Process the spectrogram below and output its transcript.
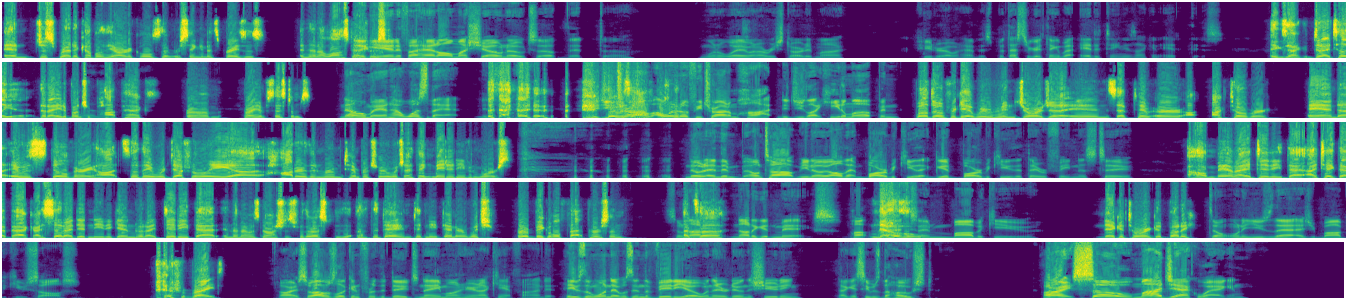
and just read a couple of the articles that were singing its praises, and then I lost interest. Again, if I had all my show notes up that uh, went away when I restarted my computer, I would have this. But that's the great thing about editing is I can edit this. Exactly. Did I tell you that I ate a bunch of pop packs from Triumph Systems? No, man, how was that? did you try 'em? I want to know if you tried them hot. Did you like heat them up and? Well, don't forget we were in Georgia in September or October, and uh, it was still very hot. So they were definitely uh, hotter than room temperature, which I think made it even worse. No, and then on top, you know, all that barbecue, that good barbecue that they were feeding us too. Oh man, I did eat that. I take that back. I said I didn't eat again, but I did eat that, and then I was nauseous for the rest of the, of the day and didn't eat dinner. Which for a big old fat person, So That's not, not a good mix. Pop No. And barbecue. negatory, good buddy. Don't want to use that as your barbecue sauce. right. All right, so I was looking for the dude's name on here and I can't find it. He was the one that was in the video when they were doing the shooting. I guess he was the host. All right, so my jack wagon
